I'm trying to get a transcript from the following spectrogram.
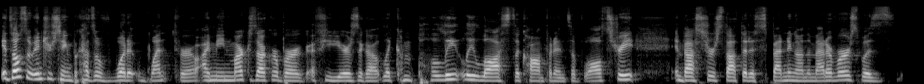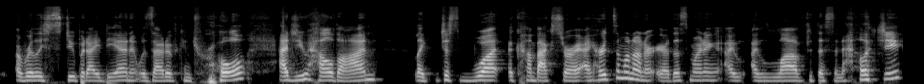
It's also interesting because of what it went through. I mean, Mark Zuckerberg a few years ago like completely lost the confidence of Wall Street. Investors thought that his spending on the metaverse was a really stupid idea and it was out of control. Had you held on, like just what a comeback story. I heard someone on our air this morning. I, I loved this analogy.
